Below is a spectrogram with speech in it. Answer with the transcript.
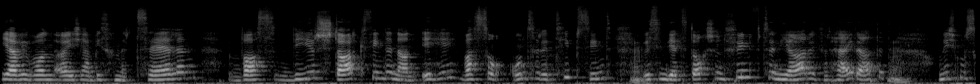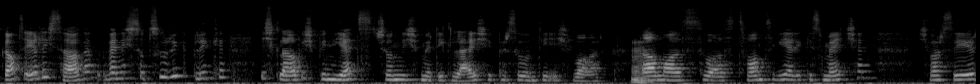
Ja, wir wollen euch ein bisschen erzählen, was wir stark finden an Ehe, was so unsere Tipps sind. Mhm. Wir sind jetzt doch schon 15 Jahre verheiratet mhm. und ich muss ganz ehrlich sagen, wenn ich so zurückblicke, ich glaube, ich bin jetzt schon nicht mehr die gleiche Person, die ich war. Mhm. Damals so als 20-jähriges Mädchen. Ich war sehr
